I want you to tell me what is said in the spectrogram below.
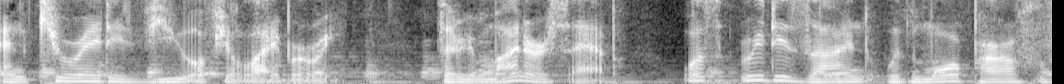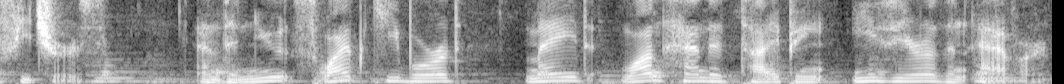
and curated view of your library. The Reminders app was redesigned with more powerful features, and the new swipe keyboard made one-handed typing easier than ever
